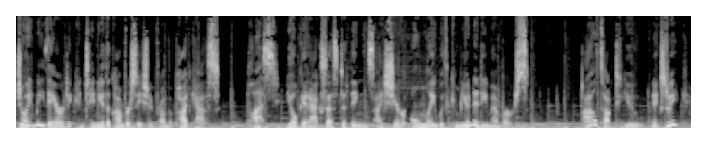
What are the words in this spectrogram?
Join me there to continue the conversation from the podcast. Plus, you'll get access to things I share only with community members. I'll talk to you next week.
